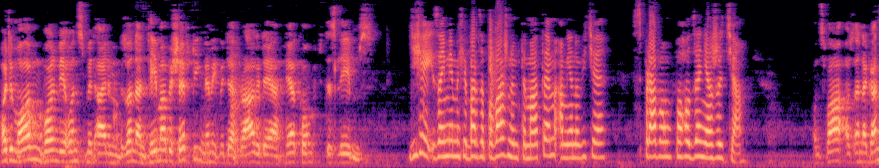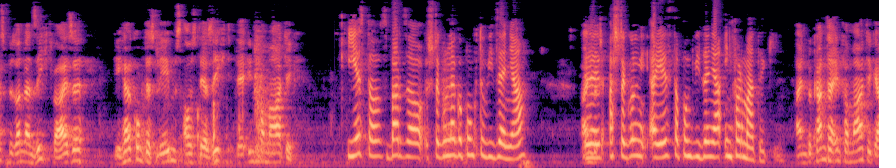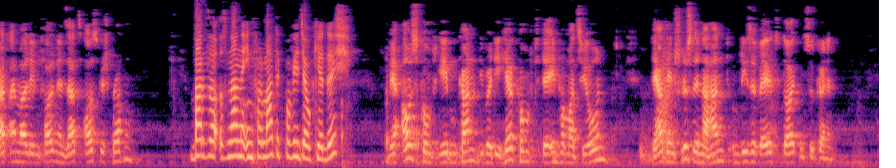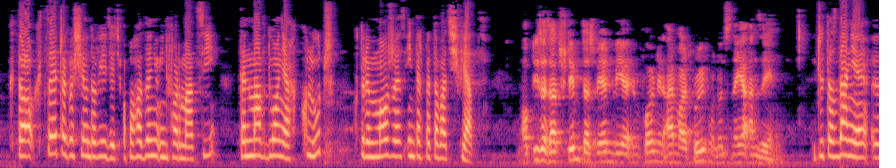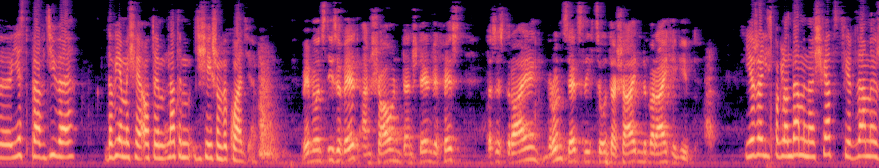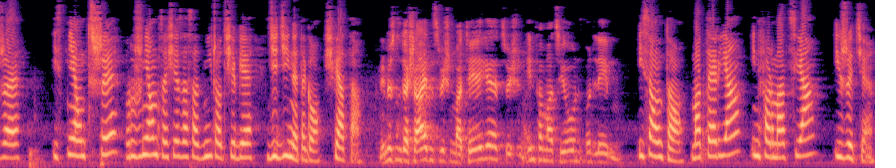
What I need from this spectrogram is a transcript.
Heute Morgen wollen wir uns mit einem besonderen Thema beschäftigen, nämlich mit der Frage der Herkunft des Lebens. Dzisiaj zajmiemy się bardzo poważnym tematem, a mianowicie sprawą pochodzenia życia. Und zwar aus einer ganz besonderen Sichtweise, die Herkunft des Lebens aus der Sicht der Informatik. I jest to z bardzo szczególnego punktu widzenia, e, a szczególnie, a jest to punkt widzenia informatyki. ein bekannter Informatiker hat einmal den folgenden Satz ausgesprochen. Bardzo znany informatyk powiedział kiedyś, Wer Auskunft geben kann über die Herkunft der Information, der hat den Schlüssel in der Hand, um diese Welt deuten zu können. kto chce czegoś się dowiedzieć o pochodzeniu informacji, ten ma w dłoniach klucz, którym może zinterpretować świat. Ob dieser Satz stimmt, das werden wir im Folgenden einmal prüfen und uns näher ansehen. Czy to zdanie y, jest prawdziwe, dowiemy się o tym na tym dzisiejszym wykładzie. Wenn wir uns diese Welt anschauen, dann stellen wir fest, dass es drei grundsätzlich zu unterscheidende Bereiche gibt. Jeżeli spoglądamy na świat, stwierdzamy, że istnieją trzy różniące się zasadniczo od siebie dziedziny tego świata. Wir müssen unterscheiden zwischen Materie, zwischen Information und Leben. I są to materia, informacja i życie.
